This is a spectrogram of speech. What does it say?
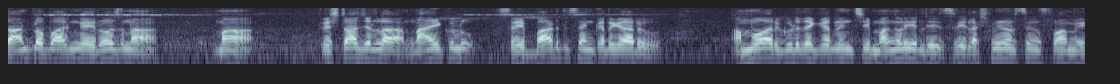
దాంట్లో భాగంగా ఈ రోజున మా కృష్ణా జిల్లా నాయకులు శ్రీ భారతి శంకర్ గారు అమ్మవారి గుడి దగ్గర నుంచి మంగళగిరి శ్రీ లక్ష్మీ నరసింహస్వామి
